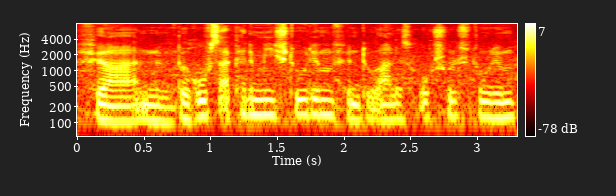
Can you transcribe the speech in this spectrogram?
für ein Berufsakademiestudium, für ein duales Hochschulstudium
